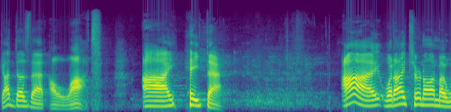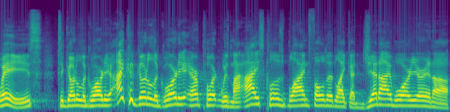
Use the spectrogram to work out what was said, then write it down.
God does that a lot. I hate that. I, when I turn on my Waze, to go to LaGuardia. I could go to LaGuardia Airport with my eyes closed, blindfolded, like a Jedi warrior in a,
